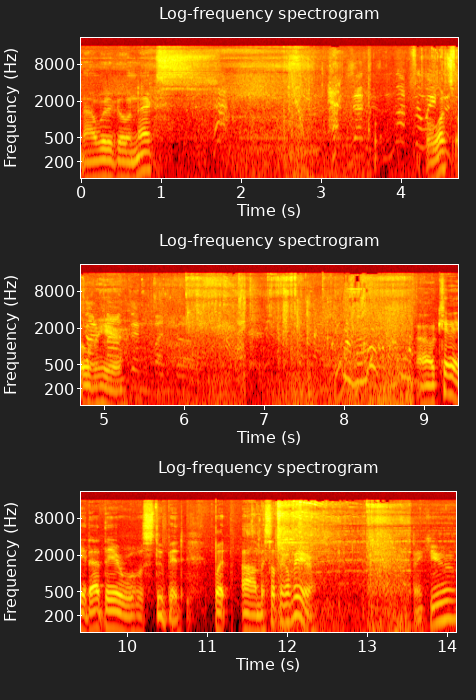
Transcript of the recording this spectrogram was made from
Now where to go next? What's over here? Okay, that there was stupid, but um, there's something over here. Thank you.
